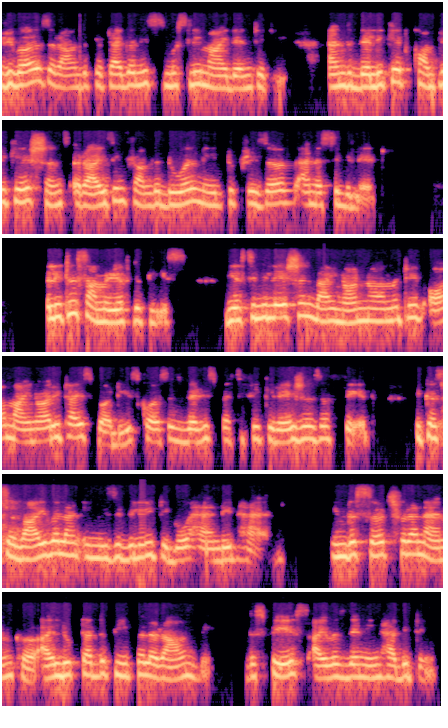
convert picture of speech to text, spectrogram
revolves around the protagonist's Muslim identity and the delicate complications arising from the dual need to preserve and assimilate. A little summary of the piece. The assimilation by non normative or minoritized bodies causes very specific erasures of faith because survival and invisibility go hand in hand. In the search for an anchor, I looked at the people around me, the space I was then inhabiting,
